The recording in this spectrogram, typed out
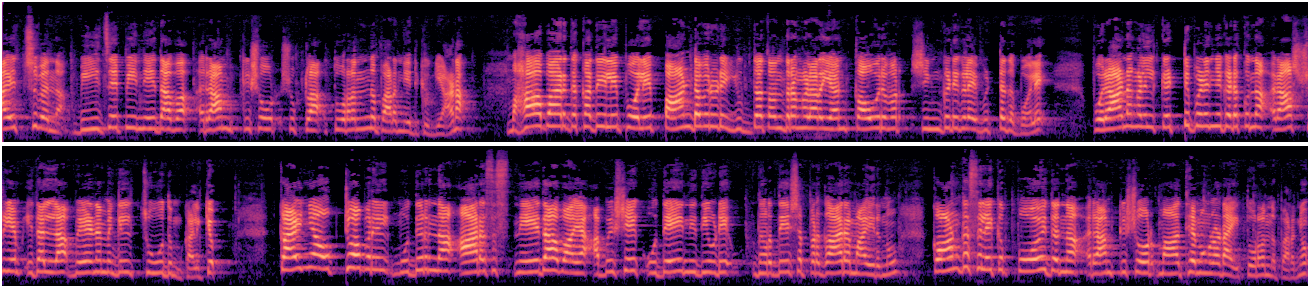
അയച്ചുവെന്ന് ബി ജെ പി നേതാവ് രാം കിഷോർ ശുക്ല തുറന്നു പറഞ്ഞിരിക്കുകയാണ്. മഹാഭാരത കഥയിലെ പോലെ പാണ്ഡവരുടെ യുദ്ധതന്ത്രങ്ങൾ അറിയാൻ കൗരവർ ശിങ്കടികളെ വിട്ടതുപോലെ. പുരാണങ്ങളിൽ കെട്ടിപ്പിഴഞ്ഞു കിടക്കുന്ന രാഷ്ട്രീയം ഇതല്ല വേണമെങ്കിൽ ചൂതും കളിക്കും. കഴിഞ്ഞ ഒക്ടോബറിൽ മുതിർന്ന ആർ എസ് എസ് നേതാവായ അഭിഷേക് ഉദയനിധിയുടെ നിർദ്ദേശപ്രകാരമായിരുന്നു കോൺഗ്രസിലേക്ക് പോയതെന്ന് രാം കിഷോർ മാധ്യമങ്ങളോടായി തുറന്നു പറഞ്ഞു.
